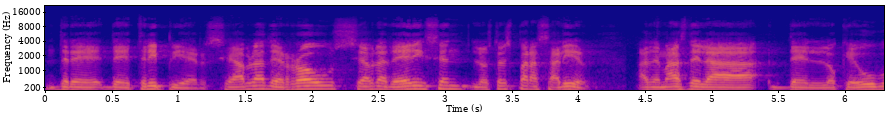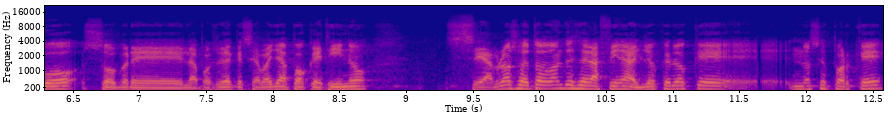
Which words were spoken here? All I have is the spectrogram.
de, Trippier, se habla de Rose, se habla de Eriksen, los tres para salir. Además de, la, de lo que hubo sobre la posibilidad de que se vaya Poquetino. Se habló sobre todo antes de la final. Yo creo que, no sé por qué,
